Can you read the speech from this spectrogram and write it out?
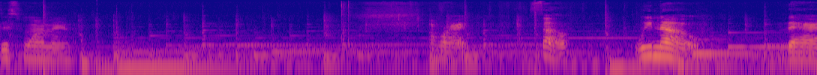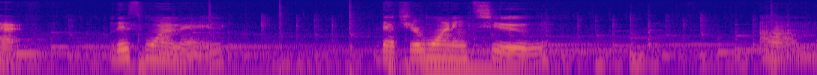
this woman right. So we know that this woman that you're wanting to um,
